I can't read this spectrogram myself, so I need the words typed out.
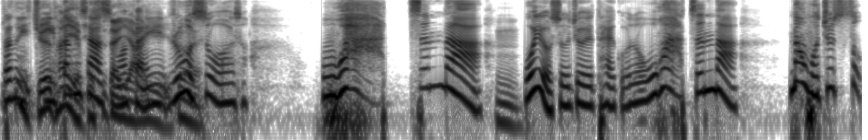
但是你觉得他也不是在压抑？如果是我说，哇，真的，嗯，我有时候就会太过说，哇，真的，那我就送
